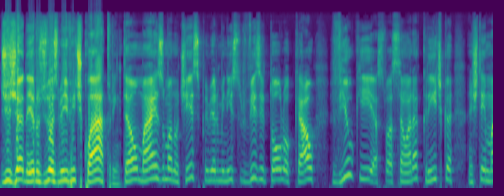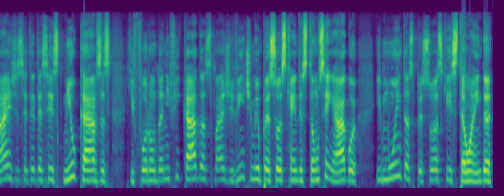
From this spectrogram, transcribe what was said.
de janeiro de 2024. Então, mais uma notícia: o primeiro-ministro visitou o local, viu que a situação era crítica. A gente tem mais de 76 mil casas que foram danificadas, mais de 20 mil pessoas que ainda estão sem água e muitas pessoas que estão ainda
